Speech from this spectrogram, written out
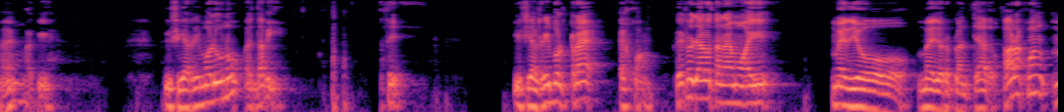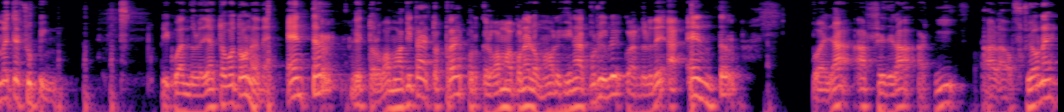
¿Eh? Aquí. Y si arrimo el 1 es David. Así. Y si el ritmo 3 es Juan. Eso ya lo tenemos ahí medio, medio replanteado. Ahora Juan mete su pin. Y cuando le dé a estos botones de Enter, esto lo vamos a quitar, estos tres, porque lo vamos a poner lo más original posible. Cuando le dé a Enter, pues ya accederá aquí a las opciones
